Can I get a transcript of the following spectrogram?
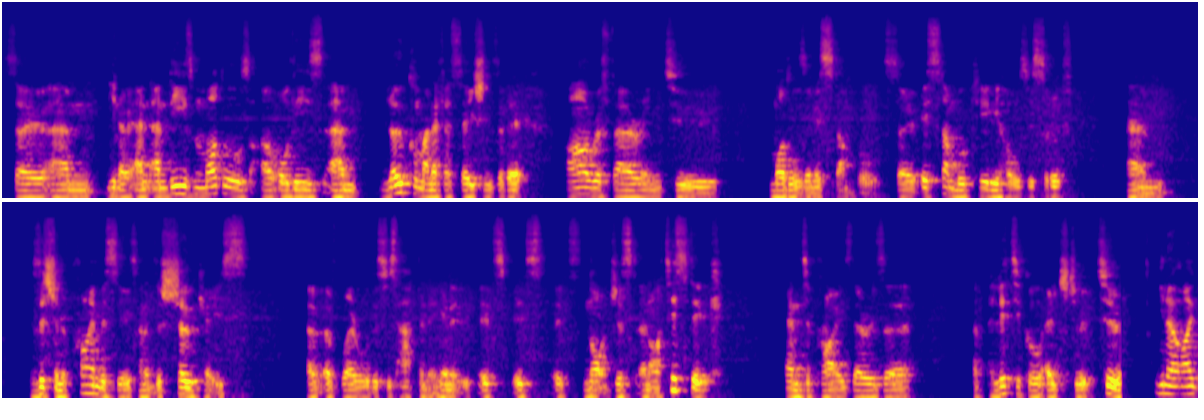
So, um, you know, and, and these models are, or these um, local manifestations of it are referring to models in Istanbul. So, Istanbul clearly holds this sort of um, position of primacy as kind of the showcase of, of where all this is happening. And it, it's, it's, it's not just an artistic enterprise, there is a, a political edge to it too you know, I,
